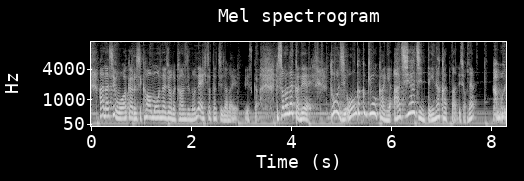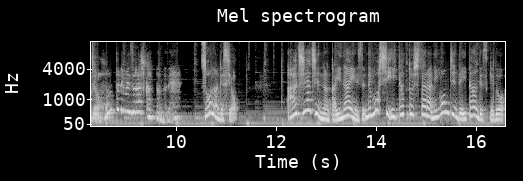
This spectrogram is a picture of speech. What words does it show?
話もわかるし顔も同じような感じのね人たちじゃないですか。でその中で当時音楽業界にアジア人っていなかったんですよね。あもうじゃあ本当に珍しかったんだね。そうなんですよ。アジア人なんかいないんです。でもしいたとしたら日本人でいたんですけど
